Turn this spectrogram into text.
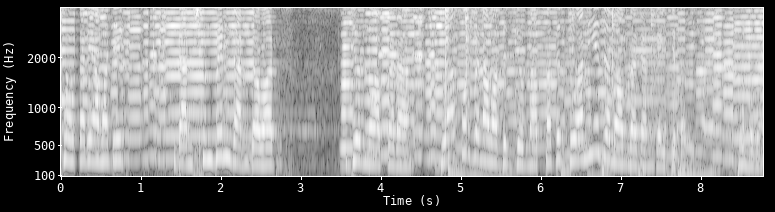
সহকারে আমাদের গান শুনবেন, গান গাওয়ার জন্য আপনারা দোয়া করবেন আমাদের জন্য। আপনাদের দোয়া নিয়ে যেন আমরা গান গাইতে পারি। ধন্যবাদ।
